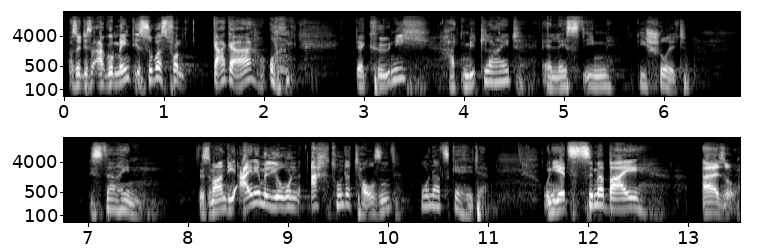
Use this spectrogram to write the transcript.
Also das Argument ist sowas von Gaga und der König hat Mitleid, er lässt ihm die Schuld. Bis dahin. Das waren die 1.800.000 Monatsgehälter. Und jetzt sind wir bei, also,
